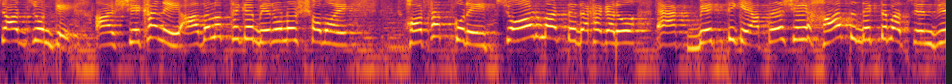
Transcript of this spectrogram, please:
চারজনকে। আর সেখানে আদালত থেকে বেরোনোর সময় হঠাৎ করে চড় মারতে দেখা গেল এক ব্যক্তিকে। আপনারা সেই হাত দেখতে পাচ্ছেন যে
